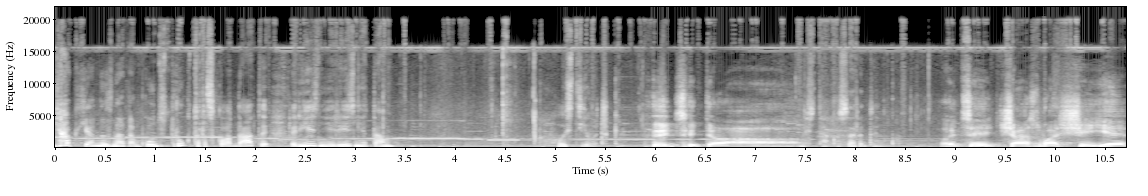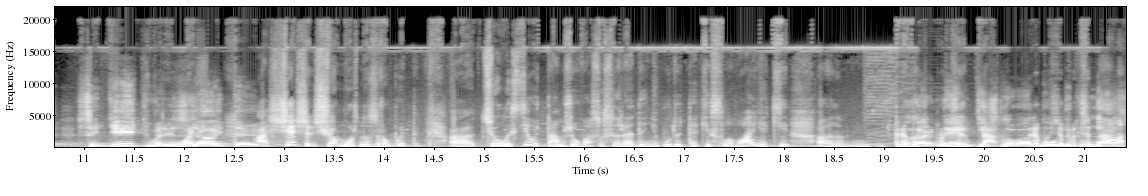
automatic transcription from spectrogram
як я не знаю, там конструктор складати різні різні там листівочки. Це так. Ось так усерединку. Оце час у вас ще є. Сидіть, вирізайте. А ще що- можна зробити? А, Цю листівку, там же у вас усередині будуть такі слова, які а, треба щоб Гарненькі прочи- слова треба, щоб будуть у прочитала нас.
